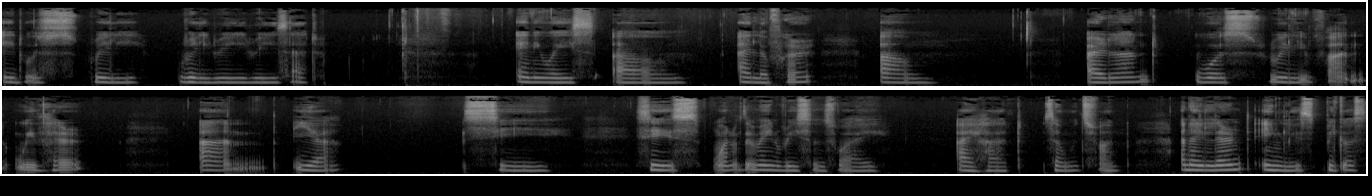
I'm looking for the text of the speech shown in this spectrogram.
it was really, really, really, really sad. Anyways, um, I love her. Um, Ireland was really fun with her, and yeah, she she's one of the main reasons why I had so much fun, and I learned English because,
